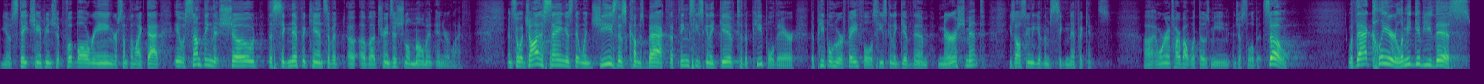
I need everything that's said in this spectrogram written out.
you know, state championship football ring or something like that. It was something that showed the significance of a, of a transitional moment in your life. And so, what John is saying is that when Jesus comes back, the things he's going to give to the people there, the people who are faithful, is he's going to give them nourishment. He's also going to give them significance. Uh, and we're going to talk about what those mean in just a little bit. So, with that clear, let me give you this.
